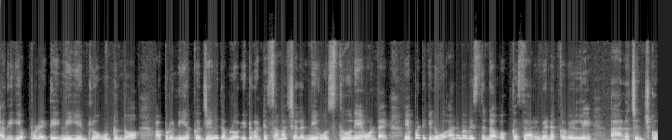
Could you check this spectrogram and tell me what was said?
అది ఎప్పుడైతే నీ ఇంట్లో ఉంటుందో అప్పుడు నీ యొక్క జీవితంలో ఇటువంటి సమస్యలన్నీ వస్తూనే ఉంటాయి. ఇప్పటికి నువ్వు అనుభవిస్తున్న ఒక్కసారి వెనక్కి వెళ్ళి ఆలోచించుకో.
